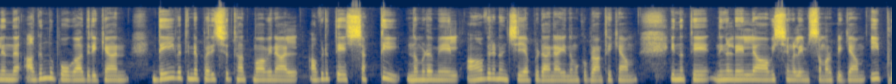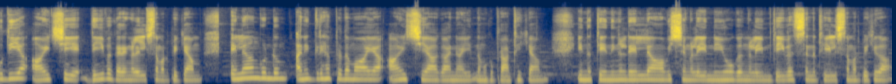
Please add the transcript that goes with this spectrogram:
നിന്ന് അകന്നു പോകാതിരിക്കാൻ ദൈവത്തിന്റെ പരിശുദ്ധാത്മാവിനാൽ അവിടുത്തെ ശക്തി നമ്മുടെ മേൽ ആവരണം ചെയ്യപ്പെടാനായി നമുക്ക് പ്രാർത്ഥിക്കാം. ഇന്നത്തെ നിങ്ങളുടെ എല്ലാ ആവശ്യങ്ങളെയും സമർപ്പിക്കാം. ഈ പുതിയ ആഴ്ചയെ ദൈവകരങ്ങളിൽ സമർപ്പിക്കാം. എല്ലാം കൊണ്ടും അനുഗ്രഹപ്രദമായ ആഴ്ചയാകാനായി നമുക്ക് പ്രാർത്ഥിക്കാം. ഇന്നത്തെ നിങ്ങളുടെ എല്ലാ ആവശ്യങ്ങളെയും നിയോഗങ്ങളെയും ദൈവസന്നിധിയിൽ സമർപ്പിക്കുക.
